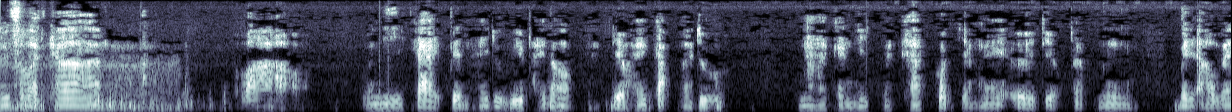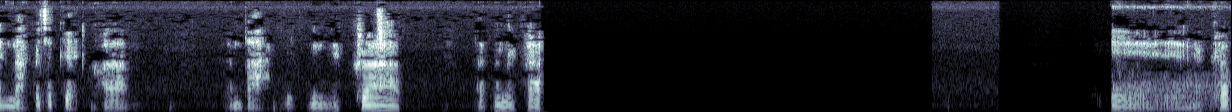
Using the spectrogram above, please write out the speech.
อรุสวัสดิ์ครับ ว้าว วันนี้กลายเป็นให้ดูวิวภายนอก เดี๋ยวให้กลับมาดูหน้ากันนิดนะครับ กดยังไงเอ่ยเดี๋ยวแบบนึงไม่ได้เอาแว่นมาก็จะเกิดความลำบากนิดนึงนะครับแป๊บนึงนะครับเออนะครับ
